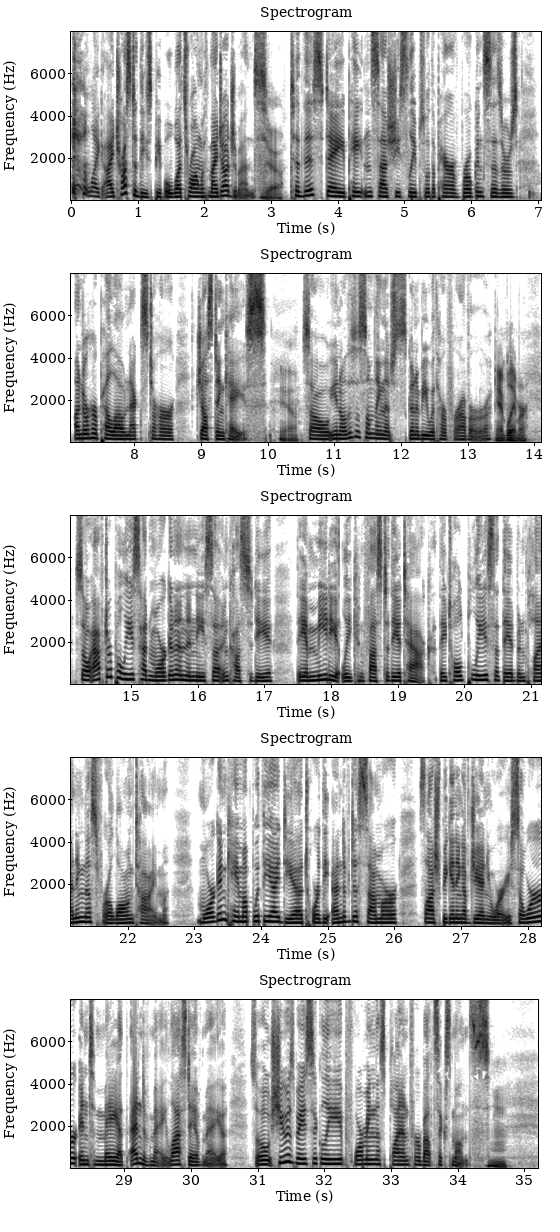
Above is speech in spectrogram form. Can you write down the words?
like, I trusted these people. What's wrong with my judgments? Yeah. To this day, Peyton says she sleeps with a pair of broken scissors under her pillow next to her just in case. Yeah, So, you know, this is something that's going to be with her forever. can't blame her. So, after police had Morgan and Anissa in custody, they immediately confessed to the attack. They told police that they had been planning this for a long time. Morgan came up with the idea toward the end of December slash beginning of January. So we're into May at the end of May, last day of May. So she was basically forming this plan for about six months. Hmm.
